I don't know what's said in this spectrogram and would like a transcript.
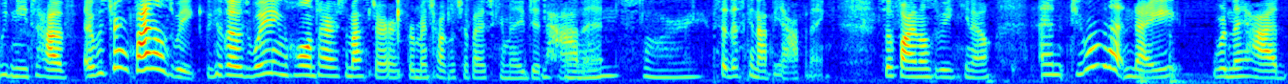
"We need to have." It was during finals week because I was waiting the whole entire semester for mint chocolate chip ice cream and they didn't have it. I'm sorry. So this cannot be happening. So finals week, you know. And do you remember that night when they had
